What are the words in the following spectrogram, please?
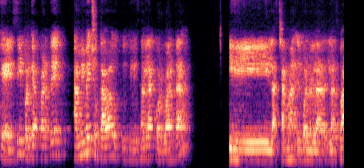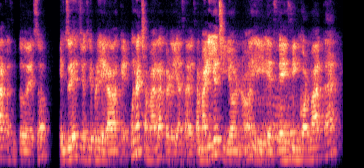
que sí, porque aparte a mí me chocaba utilizar la corbata y la chama, bueno, las batas y todo eso. Entonces yo siempre llegaba que una chamarra, pero ya sabes, amarillo chillón, ¿no? Y este, sin corbata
